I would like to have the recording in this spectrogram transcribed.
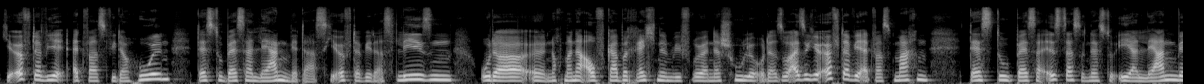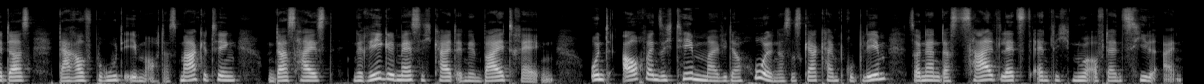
Je öfter wir etwas wiederholen, desto besser lernen wir das. Je öfter wir das lesen oder äh, nochmal eine Aufgabe rechnen, wie früher in der Schule oder so. Also je öfter wir etwas machen, desto besser ist das und desto eher lernen wir das. Darauf beruht eben auch das Marketing. Und das heißt eine Regelmäßigkeit in den Beiträgen. Und auch wenn sich Themen mal wiederholen, das ist gar kein Problem, sondern das zahlt letztendlich nur auf dein Ziel ein.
